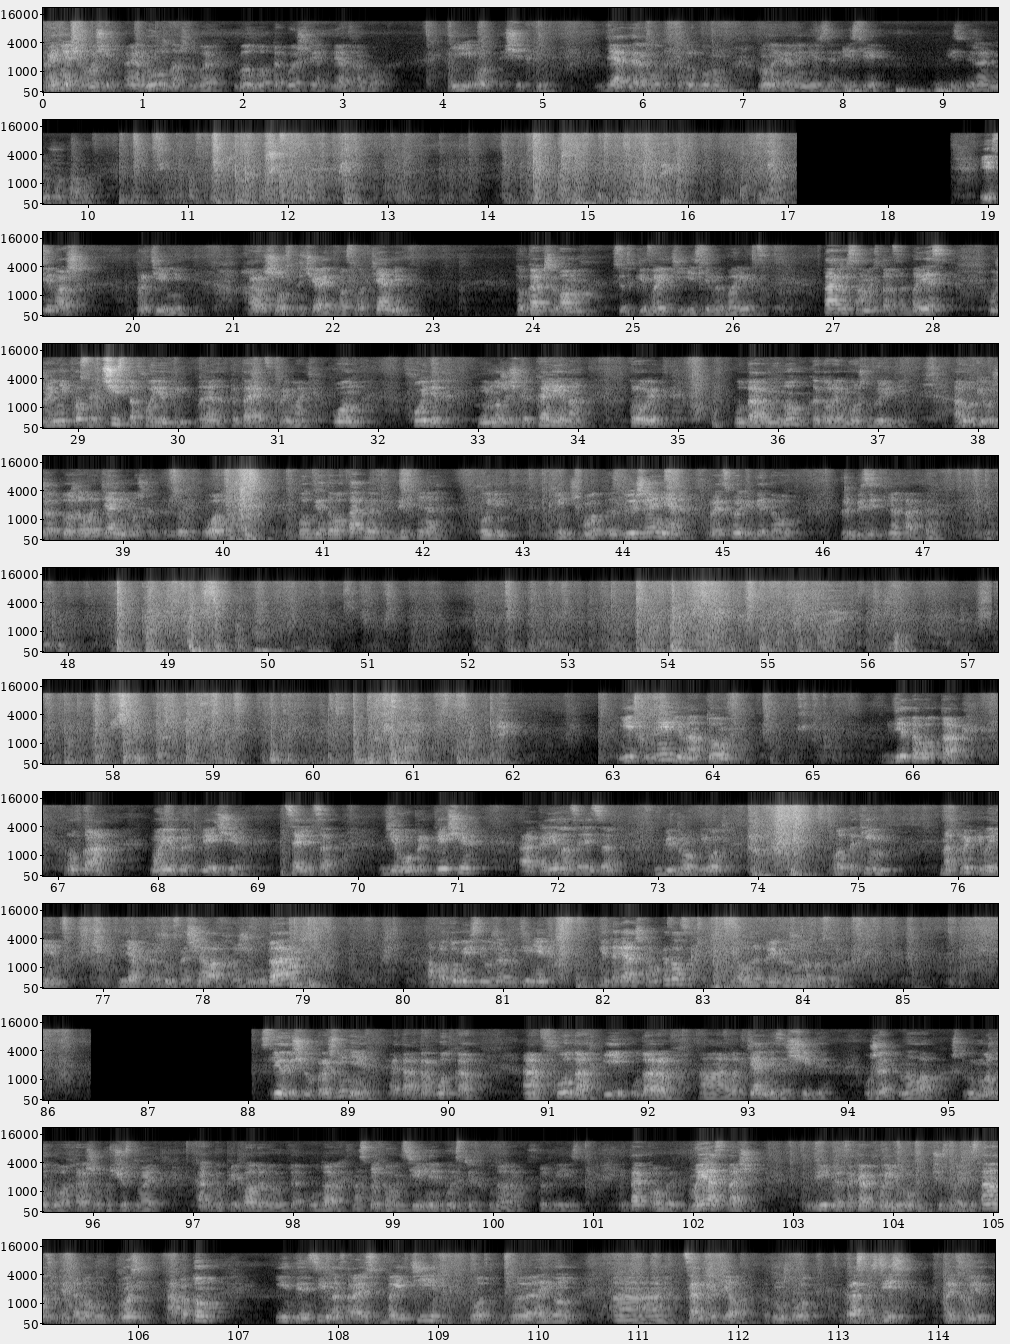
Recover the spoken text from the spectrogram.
Конечно, очень э, нужно, чтобы был вот такой шлем для отработок. И вот щитки. Для этой работы по-другому, ну, наверное, нельзя, если избежать нужно травмы. Если ваш противник хорошо встречает вас локтями, то как же вам все-таки войти, если вы борец? Та же самая ситуация. Борец уже не просто чисто входит э, пытается поймать. Он входит, немножечко колено кроет ударную ногу, которая может вылететь. А руки уже тоже локтями немножко как вот. Вот где-то вот так мы приблизительно входим в клинч. Вот движение происходит где-то вот приблизительно так. Да. Если медленно, то где-то вот так. Рука, мое предплечье целится в его предплечье, а колено целится в бедро. И вот, вот таким напрыгиванием я вхожу. Сначала вхожу ударом, а потом, если уже противник где-то рядышком оказался, я уже перехожу на бросок. Следующее упражнение – это отработка а, входа и ударов а, локтями защиты уже на лапах, чтобы можно было хорошо почувствовать, как бы прикладывают удар, насколько он сильный, быстрых ударов сколько есть. Итак, пробуем. Моя задача двигаться как в бою, чувствовать дистанцию, где-то могу бросить, а потом интенсивно стараюсь войти вот в район а, центра тела, потому что вот как раз здесь происходит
